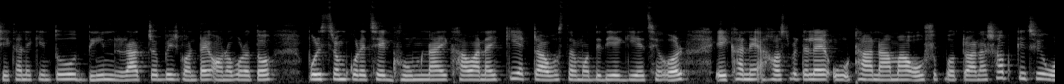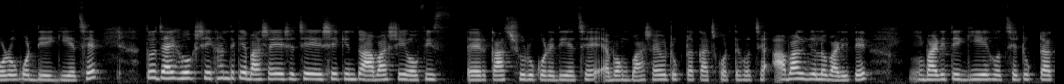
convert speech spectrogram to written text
সেখানে কিন্তু দিন রাত চব্বিশ ঘন্টায় অনবরত পরিশ্রম করেছে, ঘুম নাই, খাওয়া নাই, কি একটা অবস্থার মধ্যে দিয়ে গিয়েছে ওর। এখানে হসপিটালে উঠা নামা, ওষুধপত্র আনা সব কিছুই ওর উপর দিয়ে গিয়েছে। তো যাই হোক, সেখান থেকে বাসায় এসেছে, এসে কিন্তু আবার সেই অফিস এর কাজ শুরু করে দিয়েছে এবং বাসায়ও টুকটাক কাজ করতে হচ্ছে। আবার গেল বাড়িতে বাড়িতে গিয়ে হচ্ছে টুকটাক,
